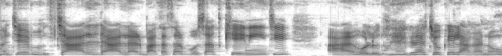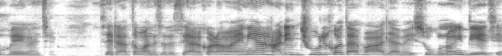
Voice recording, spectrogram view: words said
হচ্ছে চাল ডাল আর বাতাসার প্রসাদ খেয়ে নিয়েছি আর হলুদ ন্যাকড়া চোখে লাগানোও হয়ে গেছে। সেটা তোমাদের সাথে শেয়ার করা হয়নি। আর হাঁড়ির ঝুল কোথায় পাওয়া যাবে? শুকনোই দিয়েছে।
